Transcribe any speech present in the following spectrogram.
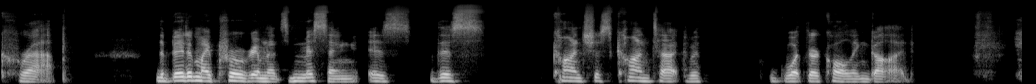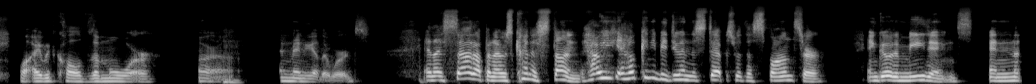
crap the bit of my program that's missing is this conscious contact with what they're calling God. Well, I would call the more, uh, mm. and many other words. And I sat up and I was kind of stunned. How you, how can you be doing the steps with a sponsor and go to meetings and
